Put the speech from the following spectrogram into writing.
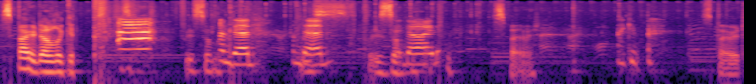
Spire, don't look at. Please don't. I'm dead. I'm dead. Please, please I don't. I died. Spire. I can. Spyrit.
